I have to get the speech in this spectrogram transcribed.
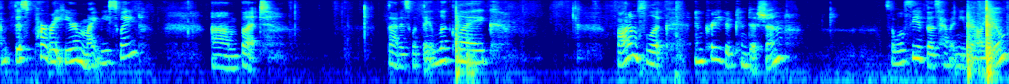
Um, this part right here might be suede, um, but that is what they look like. Bottoms look in pretty good condition. So we'll see if those have any value.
